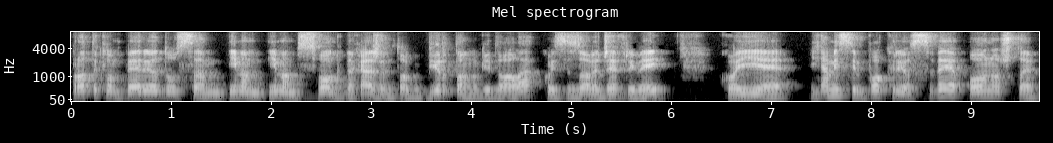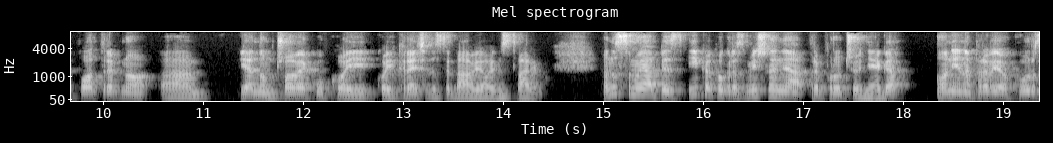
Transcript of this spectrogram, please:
proteklom periodu sam, imam, imam svog, da kažem, tog virtualnog idola koji se zove Jeffrey Way, koji je, ja mislim, pokrio sve ono što je potrebno um, jednom čoveku koji, koji kreće da se bavi ovim stvarima. Onda sam mu ja bez ikakvog razmišljanja preporučio njega. On je napravio kurs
